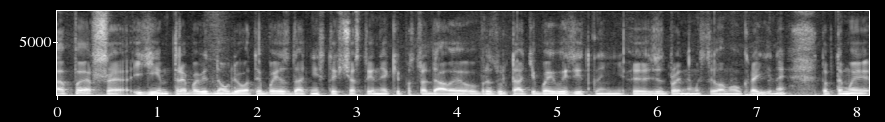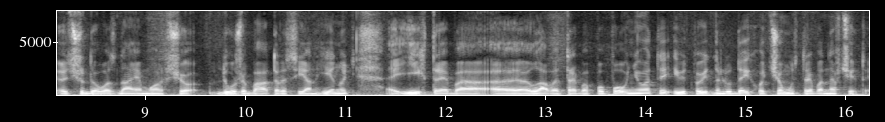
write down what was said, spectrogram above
Е, Перше, їм треба відновлювати боєздатність тих частин, які пострадали в результаті бойових зіткнень е, зі збройними силами України. Тобто, ми чудово знаємо, що дуже багато росіян гинуть, їх треба лави треба поповнювати, і відповідно людей хоч чомусь треба навчити.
